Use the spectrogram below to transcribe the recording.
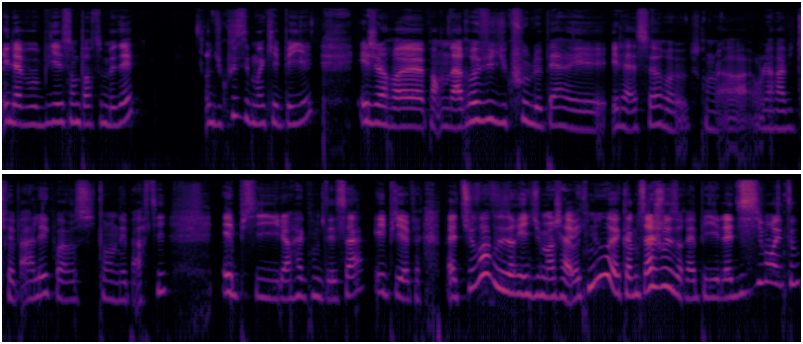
il avait oublié son porte-monnaie. Du coup, c'est moi qui ai payé. Et genre, euh, on a revu du coup le père et, la sœur, euh, parce qu'on leur, a- vite fait parler, quoi, aussi quand on est parti. Et puis, il a raconté ça. Et puis, elle fait, bah, tu vois, vous auriez dû manger avec nous, et comme ça, je vous aurais payé l'addition et tout.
